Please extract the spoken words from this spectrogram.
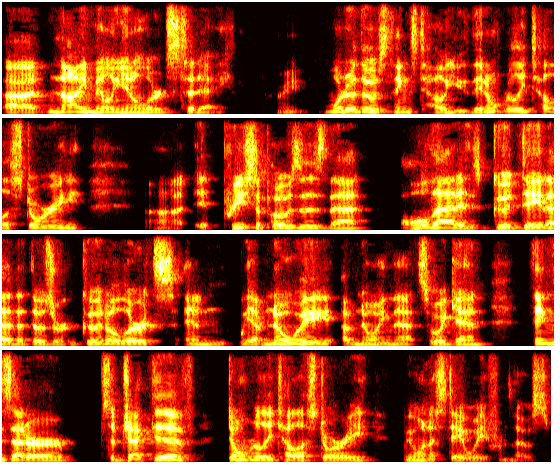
uh, 9 million alerts today, right? What do those things tell you? They don't really tell a story. Uh, it presupposes that all that is good data, that those are good alerts, and we have no way of knowing that. So again, things that are subjective don't really tell a story. We want to stay away from those.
